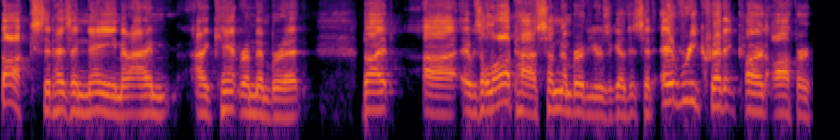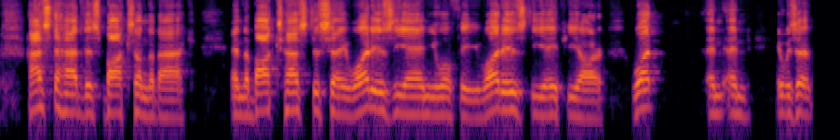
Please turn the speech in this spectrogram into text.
box that has a name, and I'm I can't remember it, but uh, it was a law passed some number of years ago that said every credit card offer has to have this box on the back, and the box has to say what is the annual fee, what is the APR, what, and and it was a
